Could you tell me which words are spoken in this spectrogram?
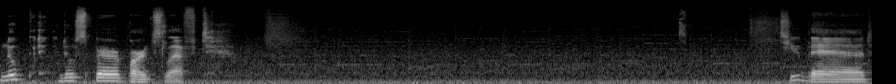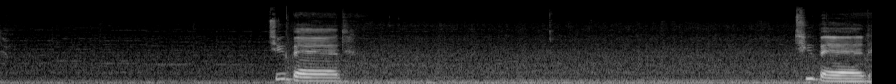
Nope, no spare parts left. Too bad. Too bad. Too bad.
